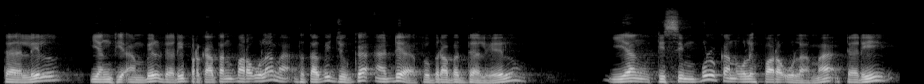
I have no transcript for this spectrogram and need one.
dalil yang diambil dari perkataan para ulama, tetapi juga ada beberapa dalil yang disimpulkan oleh para ulama dari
